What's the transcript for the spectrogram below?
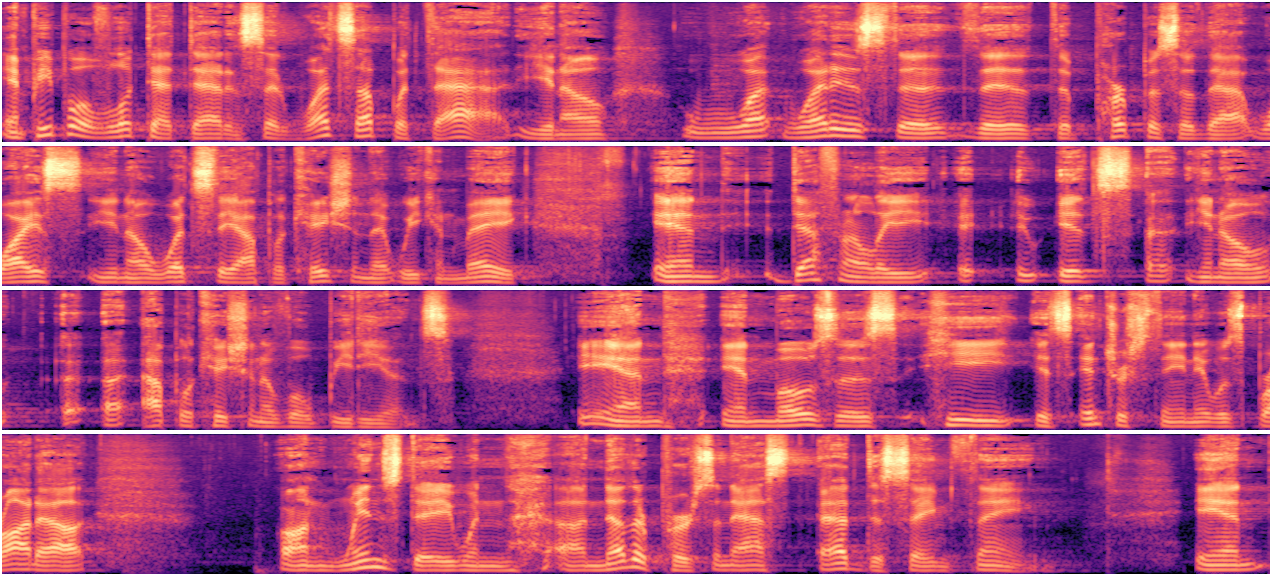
And people have looked at that and said, What's up with that? You know, what, what is the, the, the purpose of that? Why is, you know, what's the application that we can make? And definitely, it, it's, uh, you know, application of obedience. And and Moses, he it's interesting, it was brought out on Wednesday when another person asked Ed the same thing. And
